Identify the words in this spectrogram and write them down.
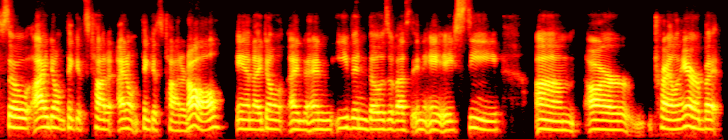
so I don't think it's taught. I don't think it's taught at all. And I don't, and, and even those of us in AAC um, are trial and error, but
